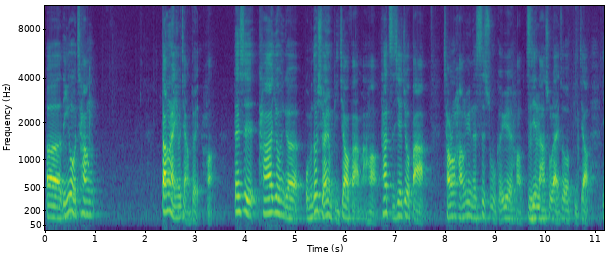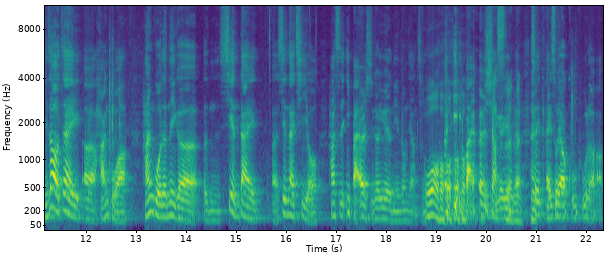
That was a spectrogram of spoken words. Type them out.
呃，林佑昌。当然有讲对，哈，但是他用一个我们都喜欢用比较法嘛哈，他直接就把长荣航运的四十五个月哈直接拿出来做比较。你知道在呃韩国啊，韩国的那个嗯现代呃现代汽油，它是一百二十个月的年终奖金，哇，一百二十个月的，所以台说要哭哭了哈，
